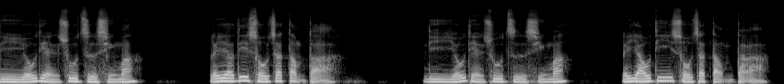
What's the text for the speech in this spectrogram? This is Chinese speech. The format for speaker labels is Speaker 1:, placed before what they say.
Speaker 1: 你有点素质行吗？你有啲素质得唔得啊？你有点素质行吗？你有啲素质得唔得啊？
